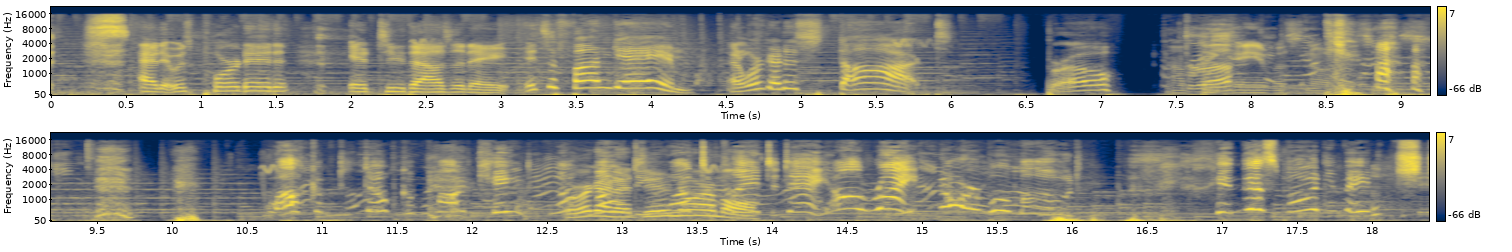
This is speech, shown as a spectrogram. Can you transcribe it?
goodness. And it was ported in 2008. It's a fun game, and we're gonna start, bro. I don't Bruh. think any of us know what this. Welcome to Dokapon Kingdom. What We're gonna mode do, you do want normal. To play today? All right, normal mode. In this mode, you may ch-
